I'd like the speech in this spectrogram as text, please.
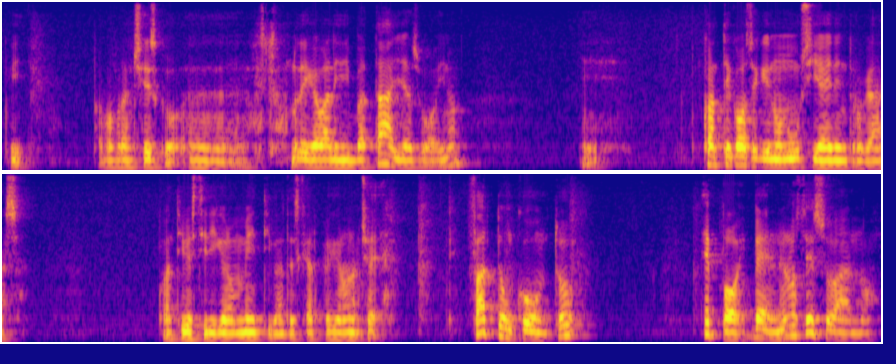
Qui Papa Francesco, eh, questo è uno dei cavalli di battaglia suoi, no? E quante cose che non usi hai dentro casa, quanti vestiti che non metti, quante scarpe che non hai, cioè fatto un conto e poi, bene, nello stesso anno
